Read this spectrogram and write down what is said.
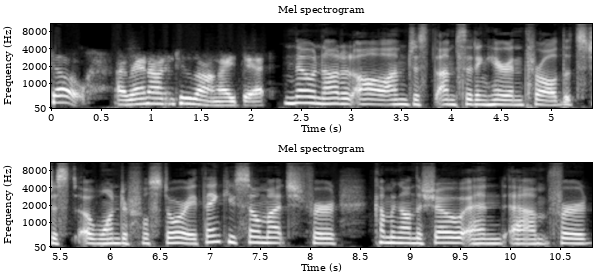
So I ran on too long, I bet. No, not at all. I'm just I'm sitting here enthralled. It's just a wonderful story. Thank you so much for coming on the show and um, for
